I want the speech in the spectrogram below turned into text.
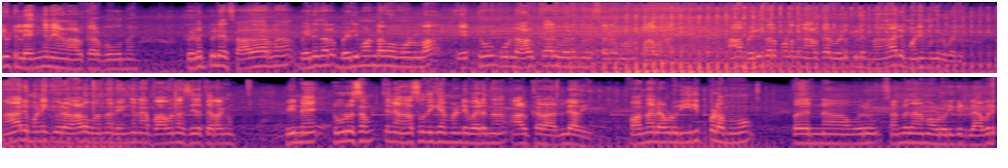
ഇരുട്ടിൽ എങ്ങനെയാണ് ആൾക്കാർ പോകുന്നത്? വെളുപ്പിലെ സാധാരണ ബലിതർ ബലിമണ്ഡപമുള്ള ഏറ്റവും കൂടുതൽ ആൾക്കാർ വരുന്ന ഒരു സ്ഥലമാണ് പാവന. ആ ബലിതർപ്പണത്തിന് ആൾക്കാർ വെളുപ്പിൽ നാല് മണി മുതൽ വരും. നാല് മണിക്ക് ഒരാൾ വന്നാൽ എങ്ങനെ പാവന തീരത്ത് ഇറങ്ങും? പിന്നെ ടൂറിസത്തിന് ആസ്വദിക്കാൻ വേണ്ടി വരുന്ന ആൾക്കാർ അല്ലാതെ. വന്നാൽ അവിടെ ഒരു ഇരിപ്പിടമോ പിന്നെ ഒരു സംവിധാനമോ അവിടെ ഒരുക്കിയിട്ടില്ല. അവർ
